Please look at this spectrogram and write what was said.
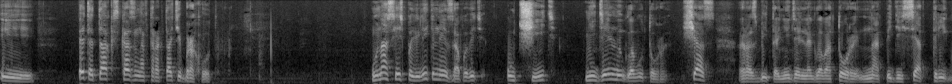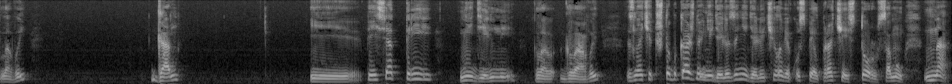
И это так сказано в трактате Брахот. У нас есть повелительная заповедь учить недельную главу Торы. Сейчас разбита недельная глава Торы на 53 главы. Ган – и 53 недельные главы, значит, чтобы каждую неделю за неделю человек успел прочесть Тору саму на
